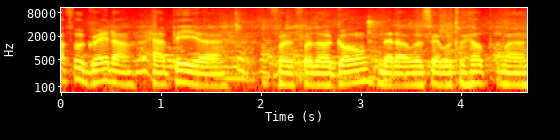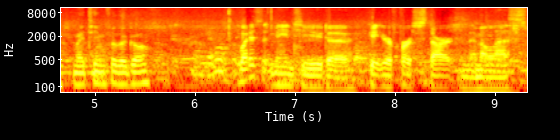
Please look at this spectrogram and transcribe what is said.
I feel great. I'm happy uh, for for the goal that I was able to help my, my team for the goal. What does it mean to you to get your first start in MLS?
